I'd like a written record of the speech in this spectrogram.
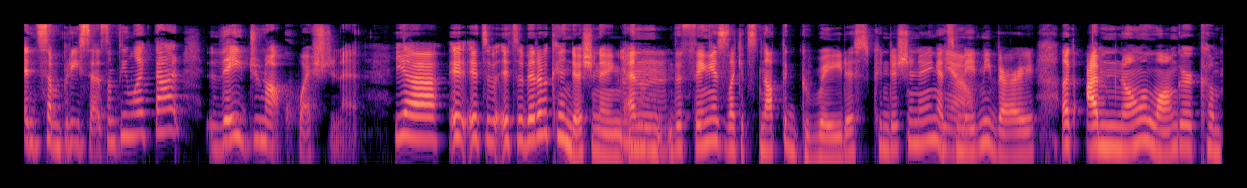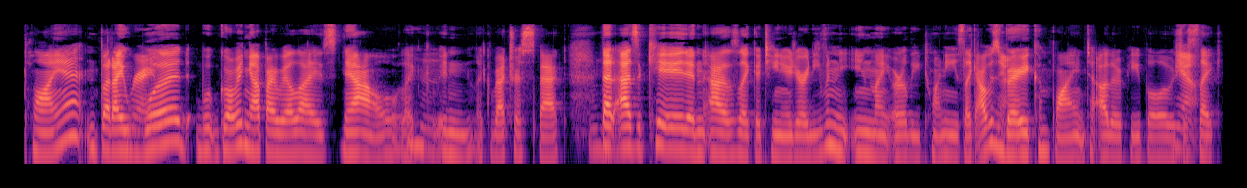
and somebody says something like that, they do not question it. Yeah, it, it's a- it's a bit of a conditioning, Mhm. and the thing is, like, it's not the greatest conditioning. It's Yeah. made me very like I'm no longer compliant, but I Right. would. w- Growing up, I realized now, like Mhm. in like retrospect, that as a kid and as like a teenager, and even in my early twenties, like I was Yeah. very compliant to other people. It was just like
